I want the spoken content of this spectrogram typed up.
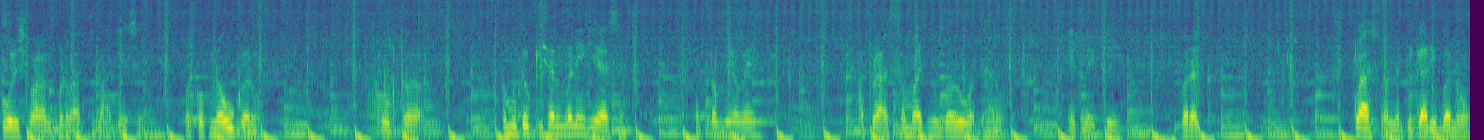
પોલીસવાળા બનવા માગે છે. પણ કોઈક નવું કરો. કોઈક અમુક તો કિસાન બની ગયા છે. પણ તમે હવે આપણા સમાજનું ગૌરવ વધારો. એટલે કે વર્ગ ક્લાસ વન અધિકારી બનો.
